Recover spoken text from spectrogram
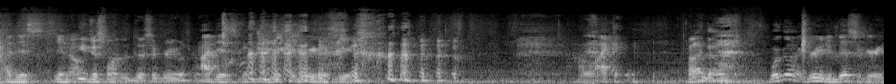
I just, you know, You just wanted to disagree with me. I just want to disagree with you. I like it. I don't. We're going to agree to disagree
